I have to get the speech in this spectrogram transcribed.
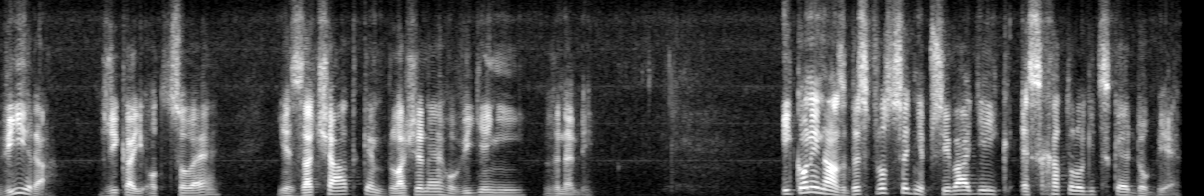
Víra, říkají otcové, je začátkem blaženého vidění v nebi. Ikony nás bezprostředně přivádějí k eschatologické době.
